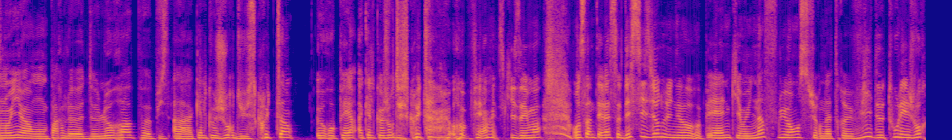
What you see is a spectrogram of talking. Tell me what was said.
Oui, on parle de l'Europe à quelques jours du scrutin européen, à quelques jours du scrutin européen, excusez-moi. On s'intéresse aux décisions de l'Union européenne qui ont une influence sur notre vie de tous les jours.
